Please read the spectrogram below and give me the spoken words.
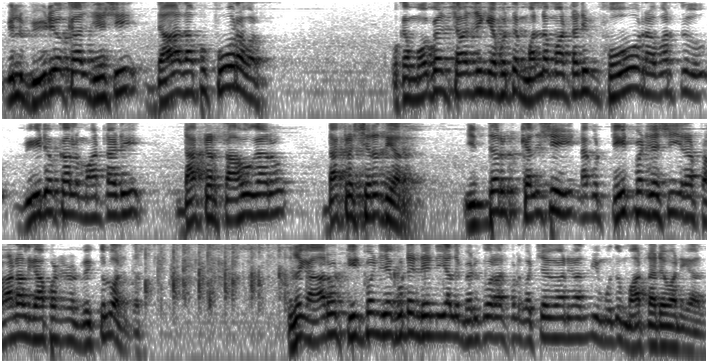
వీళ్ళు వీడియో కాల్ చేసి దాదాపు ఫోర్ అవర్స్ ఒక మొబైల్ ఛార్జింగ్ అయిపోతే మళ్ళీ మాట్లాడి ఫోర్ అవర్స్ వీడియో కాల్ మాట్లాడి డాక్టర్ సాహు గారు డాక్టర్ శరత్ గారు. ఇద్దరు కలిసి నాకు ట్రీట్మెంట్ చేసి నా ప్రాణాలు కాపాడిన వ్యక్తులు వాళ్ళిద్దరు. నిజంగా ఆ రోజు ట్రీట్మెంట్ చేయకుంటే నేను ఇవాళ మెడికల్ హాస్పిటల్కి వచ్చేవాడిని కాదు మీ ముందు మాట్లాడేవాడిని కాదు.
